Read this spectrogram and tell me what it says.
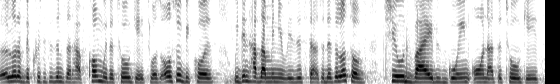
a lot of the criticisms that have come with the toll gate was also because we didn't have that many resistance. So there's a lot of chilled vibes going on at the toll gate,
